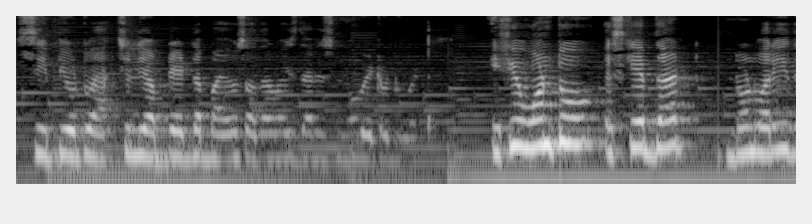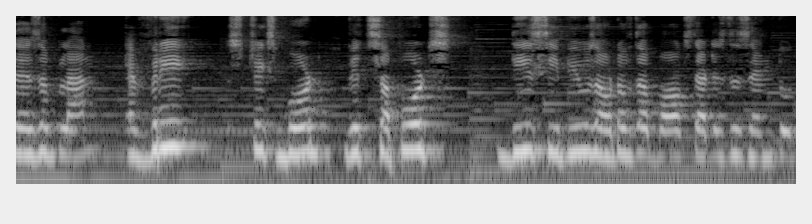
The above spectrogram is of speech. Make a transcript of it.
CPU to actually update the BIOS, otherwise, there is no way to do it. If you want to escape that, don't worry, there's a plan. Every Strix board which supports these CPUs out of the box, that is the Zen 2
